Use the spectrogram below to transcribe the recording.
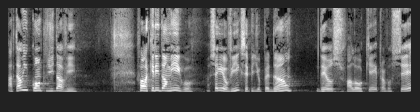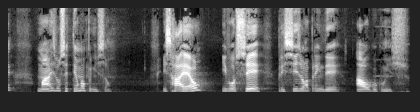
até o encontro de Davi. Fala, querido amigo, eu sei, eu vi que você pediu perdão, Deus falou ok para você, mas você tem uma punição. Israel e você precisam aprender algo com isso.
